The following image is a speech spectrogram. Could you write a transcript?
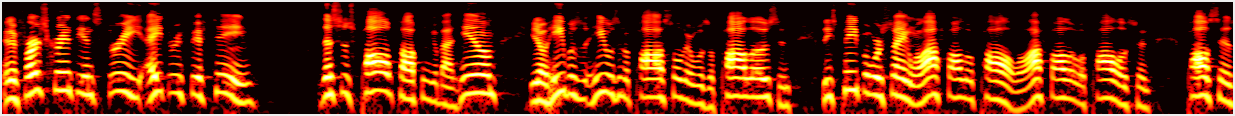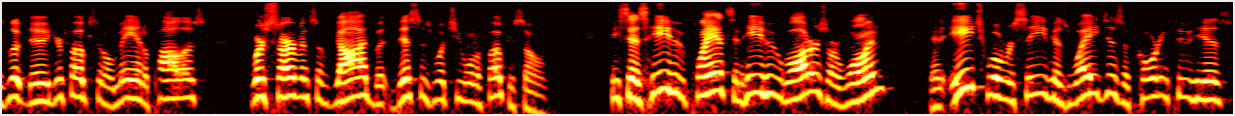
And in 1 Corinthians 3 8 through 15, this is Paul talking about him. You know, he was, he was an apostle, there was Apollos, and these people were saying, Well, I follow Paul. Well, I follow Apollos. And Paul says, Look, dude, you're focusing on me and Apollos. We're servants of God, but this is what you want to focus on. He says, He who plants and he who waters are one, and each will receive his wages according to his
